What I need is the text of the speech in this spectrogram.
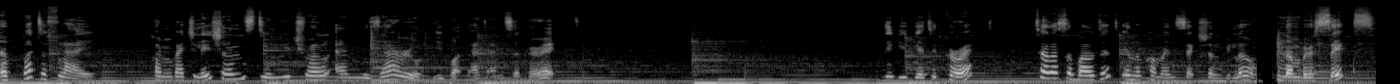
a butterfly. Congratulations to Neutral and Mizaru, you got that answer correct. Did you get it correct? Tell us about it in the comments section below. Number 6.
